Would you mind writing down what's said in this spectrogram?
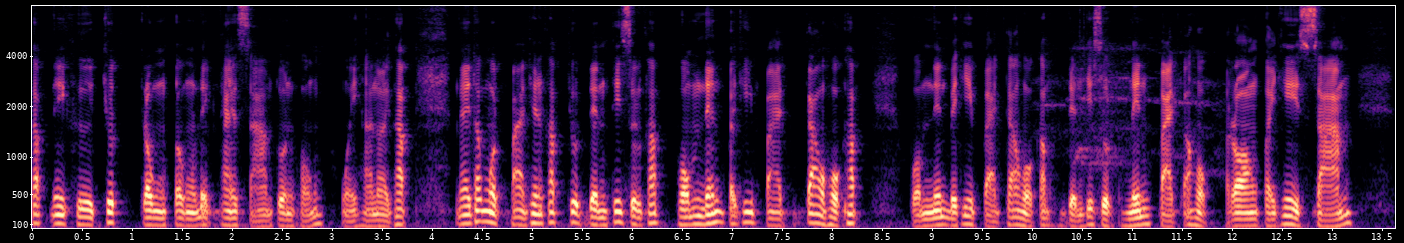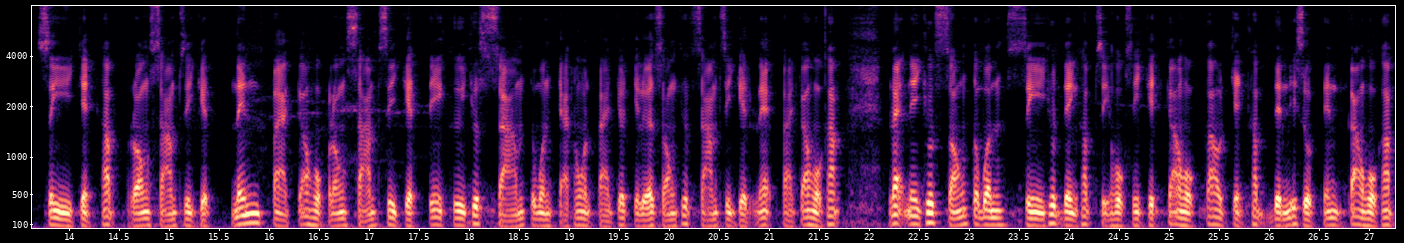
ครับ นี่คือชุดตรงตรงเลขท้าย 3 ตัวของหวยฮานอยครับ ในทั้งหมด 8 ชุดครับ ชุดเด่นที่สุดครับ ผมเน้นไปที่ 8 9 6 ครับ ผมเน้นไปที่ 8 9 6 ครับ เด่นที่สุดเน้น 8 9 6 รองไปที่ 3 4 7 ครับ รอง 3 4 7 เน้น 8 9 6 รอง 3 4 7 นี่คือชุด 3 ตัวบนจากทั้งหมด8ชุดจะเหลือ 2 ชุด 3 4 7 และ 8 9 6 ครับ และในชุด 2 ตัวบน 4 ชุดเด่นครับ 4 6 4 7 9 6 9 7 ครับ เด่นที่สุดเน้น 9 6 ครับ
